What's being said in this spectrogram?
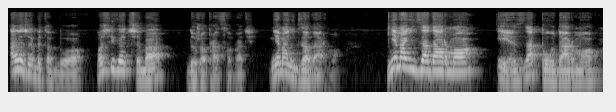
ale żeby to było możliwe, trzeba dużo pracować. Nie ma nic za darmo. Nie ma nic za darmo i jest za pół darmo.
